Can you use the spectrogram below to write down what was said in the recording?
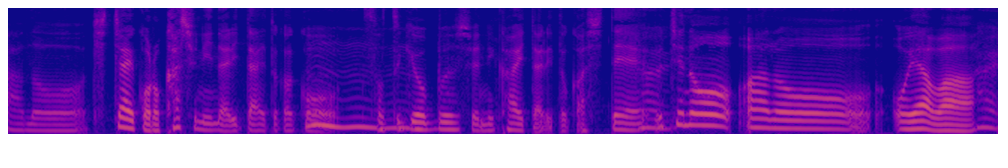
あのちっちゃい頃歌手になりたいとかこう,、うんうんうん卒業文集に書いたりとかして、はい。うちのあの親は、はい。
